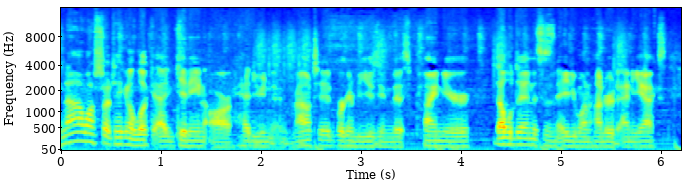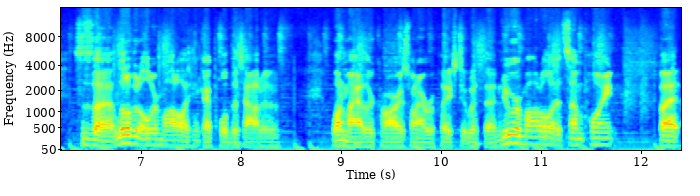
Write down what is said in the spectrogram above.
So now I want to start taking a look at getting our head unit mounted. We're going to be using this Pioneer Double Din. This is an 8100 NEX. This is a little bit older model. I think I pulled this out of one of my other cars when I replaced it with a newer model at some point, but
